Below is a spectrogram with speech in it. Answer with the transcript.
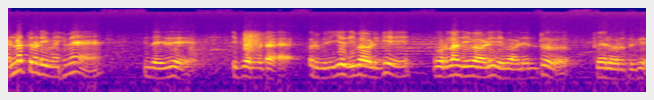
எண்ணத்தினுடைய மகிமை இந்த இது இப்ப ஏற்பட்ட ஒரு பெரிய தீபாவளிக்கு ஊரெல்லாம் தீபாவளி தீபாவளின்ட்டு பேர் வர்றதுக்கு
